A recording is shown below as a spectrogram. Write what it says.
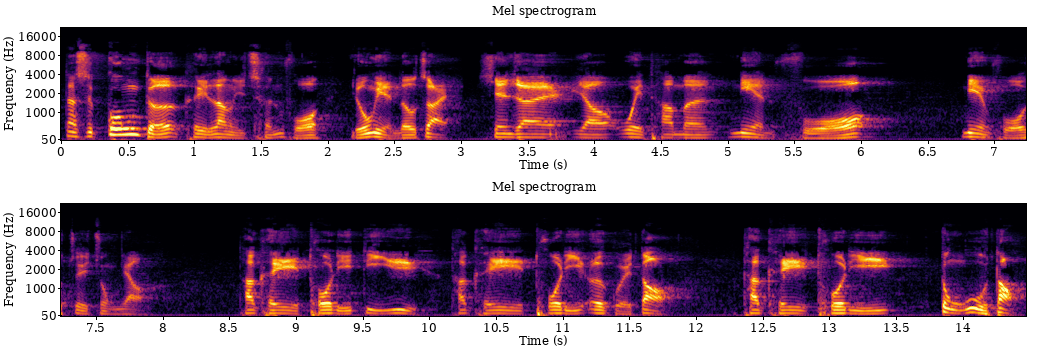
但是功德可以让你成佛，永远都在。现在要为他们念佛，念佛最重要。它可以脱离地狱，它可以脱离恶鬼道，它可以脱离动物道。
